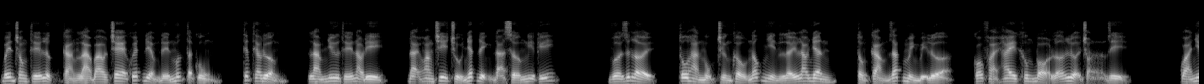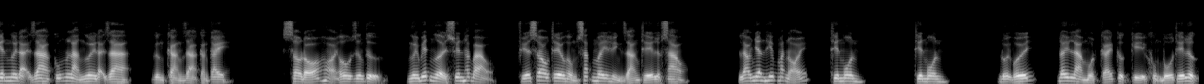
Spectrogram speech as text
bên trong thế lực càng là bao che khuyết điểm đến mức tận cùng. Tiếp theo đường, làm như thế nào đi, đại hoàng chi chủ nhất định đã sớm nghĩ kỹ. Vừa dứt lời, tô hàn mục trường khẩu nốc nhìn lấy lao nhân, tổng cảm giác mình bị lừa, có phải hay không bỏ lỡ lựa chọn gì? Quả nhiên ngươi đại gia cũng là ngươi đại gia, gừng càng già càng tay sau đó hỏi âu dương tử, ngươi biết người xuyên hắc bảo, phía sau theo hồng sắc mây hình dáng thế lực sao? Lao nhân híp mắt nói, thiên môn thiên môn. Đối với, đây là một cái cực kỳ khủng bố thế lực,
